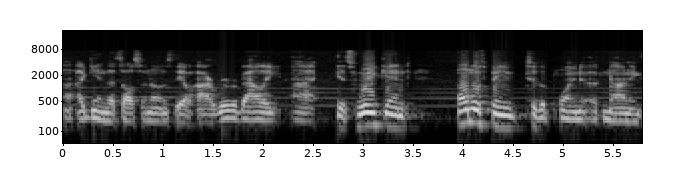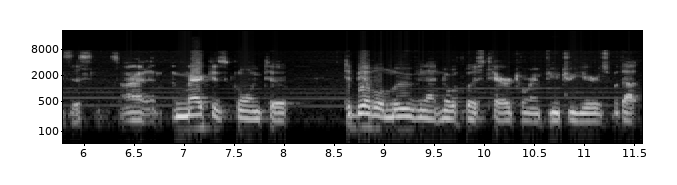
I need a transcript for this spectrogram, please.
Uh, again, that's also known as the Ohio River Valley. Uh, it's weakened, almost being to the point of non-existence. All right, America is going to to be able to move in that Northwest Territory in future years without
